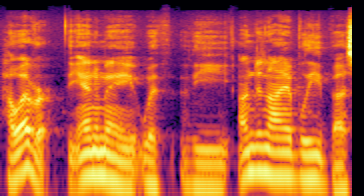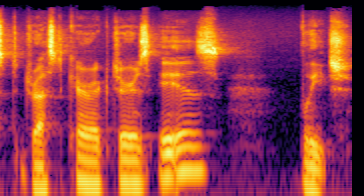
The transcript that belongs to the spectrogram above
however, the anime with the undeniably best dressed characters is Bleach.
